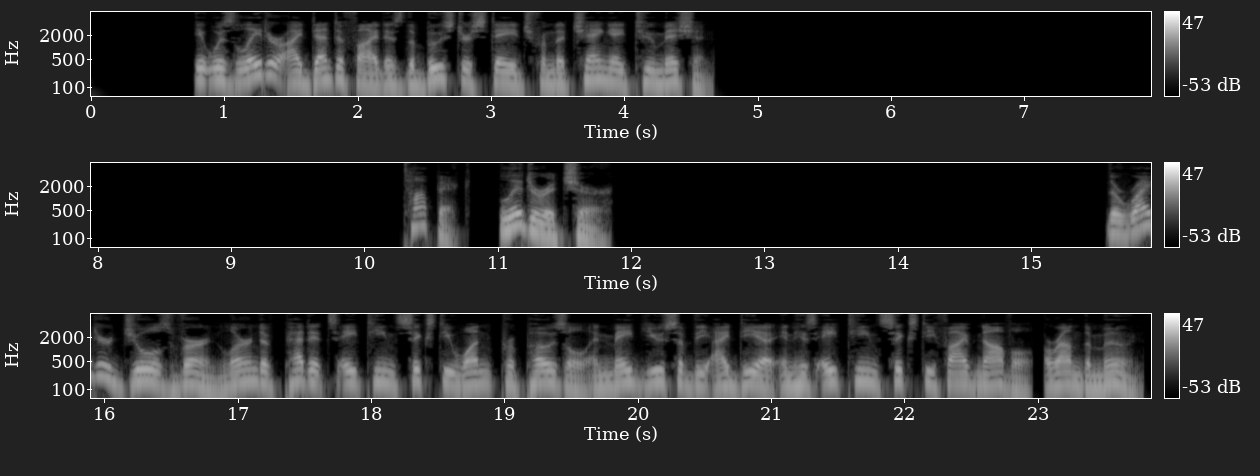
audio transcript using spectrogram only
It was later identified as the booster stage from the Chang'e 2 mission. Literature The writer Jules Verne learned of Petit's 1861 proposal and made use of the idea in his 1865 novel, Around the Moon.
